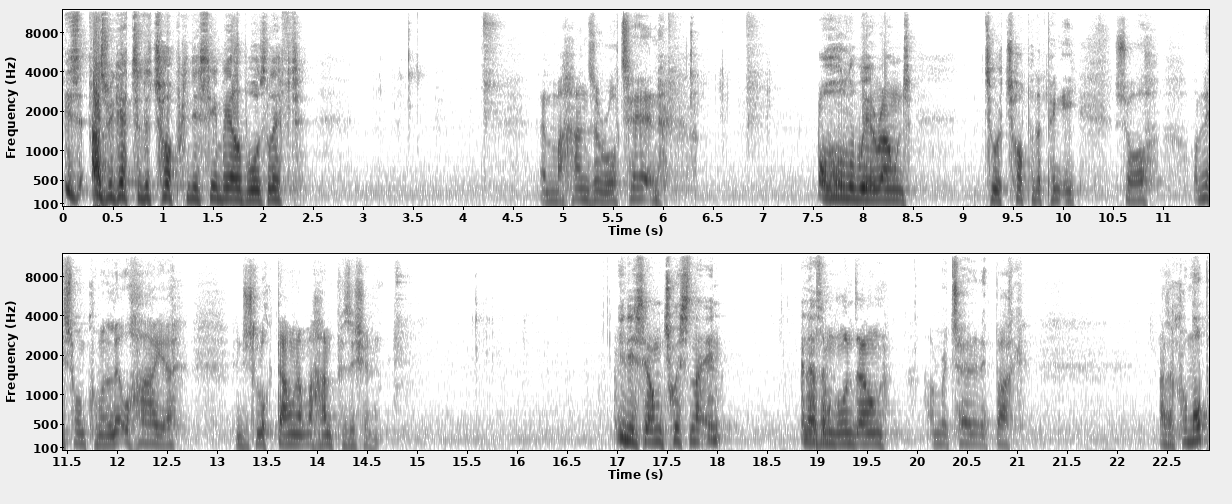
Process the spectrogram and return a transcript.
is as we get to the top, can you see my elbows lift? And my hands are rotating all the way around to the top of the pinky. So on this one, come a little higher and just look down at my hand position. You see I'm twisting that in. And as I'm going down, I'm returning it back. As I come up,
